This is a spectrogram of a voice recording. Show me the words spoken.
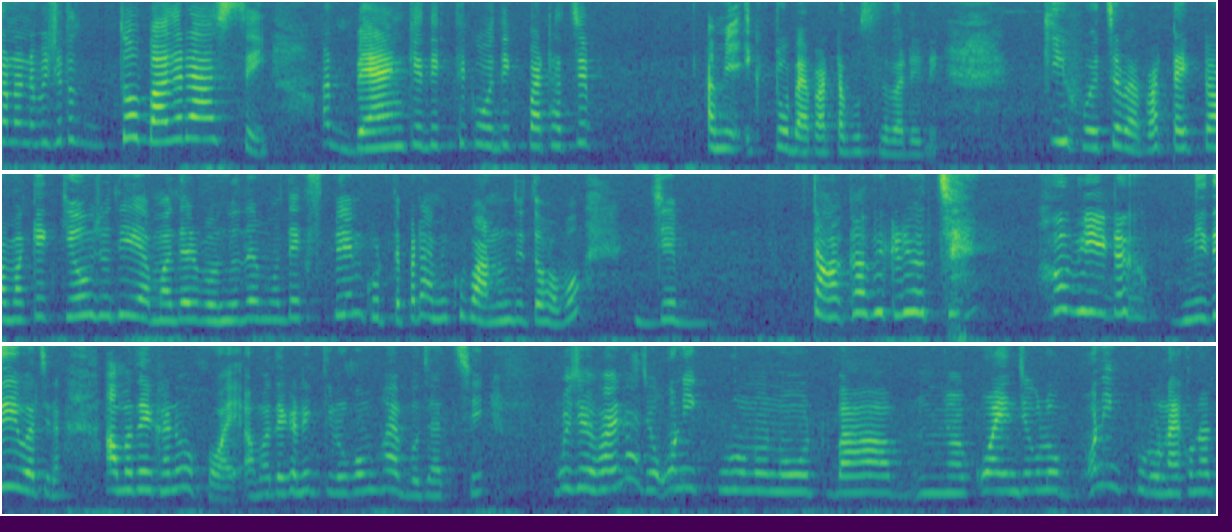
কেন নেবে? সেটা তো বাজারে আসছেই। আর ব্যাংক এদিক থেকে ওদিক পাঠাচ্ছে। আমি একটু ব্যাপারটা বুঝতে পারিনি। কি হয়েছে ব্যাপারটা একটু আমাকে কেউ যদি আমাদের বন্ধুদের মধ্যে এক্সপ্লেন করতে পারে, আমি খুব আনন্দিত হব যে টাকা বিক্রি হচ্ছে। আমি এটা নিতেই পারছি না। আমাদের এখানেও হয়। আমাদের এখানে কীরকম হয় বোঝাচ্ছি। ওই যে হয় না যে অনেক পুরনো নোট বা কয়েন যেগুলো অনেক পুরনো, এখন আর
